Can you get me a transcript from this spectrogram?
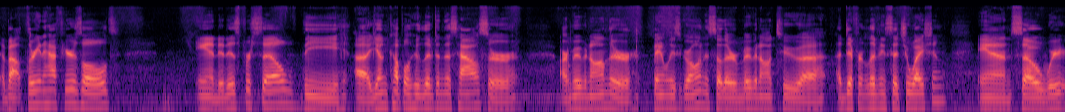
about three and a half years old, and it is for sale. The uh, young couple who lived in this house are, are moving on, their family's growing, and so they're moving on to uh, a different living situation. And so we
